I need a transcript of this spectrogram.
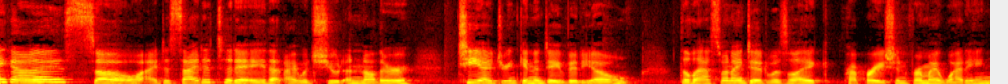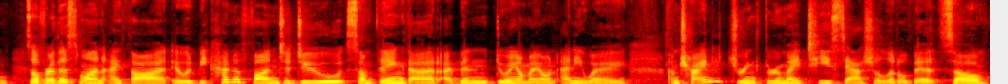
Hey guys, so I decided today that I would shoot another tea I drink in a day video. The last one I did was like preparation for my wedding. So for this one, I thought it would be kind of fun to do something that I've been doing on my own anyway. I'm trying to drink through my tea stash a little bit. So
